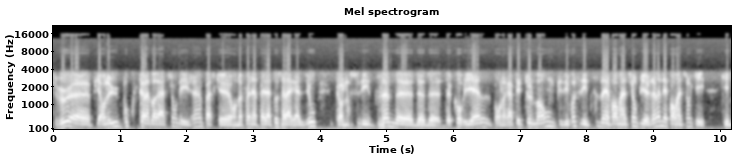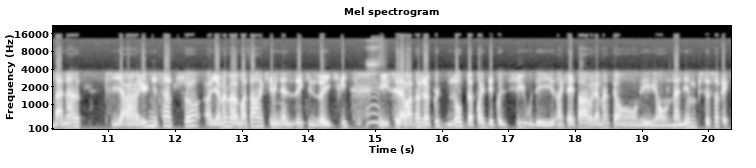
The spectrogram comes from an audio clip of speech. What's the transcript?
tu veux, euh, puis on a eu beaucoup de collaboration des gens parce qu'on a fait un appel à tous à la radio, puis on a reçu des dizaines de, de, de- de courriels, on a rappelé tout le monde, puis des fois c'est des petites informations, puis il n'y a jamais d'information qui est, qui est banale. Puis en réunissant tout ça, il y a même un moteur criminalisé qui nous a écrit. Et c'est l'avantage un peu de nous autres de pas être des policiers ou des enquêteurs. Vraiment, on, est, on anime, puis c'est ça. Fait que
